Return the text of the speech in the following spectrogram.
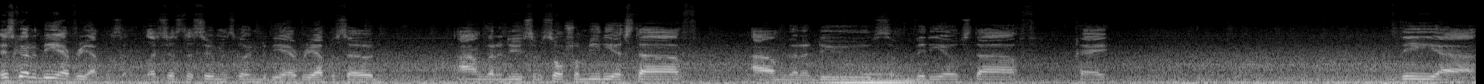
it's going to be every episode. Let's just assume it's going to be every episode. I'm going to do some social media stuff. I'm going to do some video stuff. Okay. The uh,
